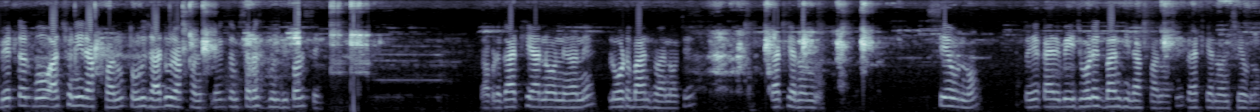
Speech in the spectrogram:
બેટર બહુ આછું નહીં રાખવાનું, થોડું જાડું રાખવાનું, એટલે એકદમ સરસ ગુંદી પડશે. તો આપણે ગાંઠિયાનો ને અને લોટ બાંધવાનો છે. ગાંઠિયાનો સેવનો, તો એક આરે બે જોડે જ બાંધી નાખવાનો છે ગાંઠિયાનો અને સેવનો.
